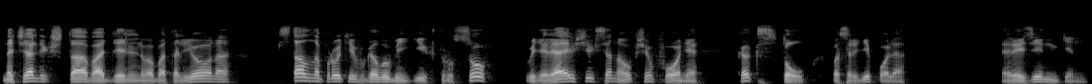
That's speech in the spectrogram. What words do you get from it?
Начальник штаба отдельного батальона встал напротив голубеньких трусов, выделяющихся на общем фоне, как столб посреди поля. Резинкин.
